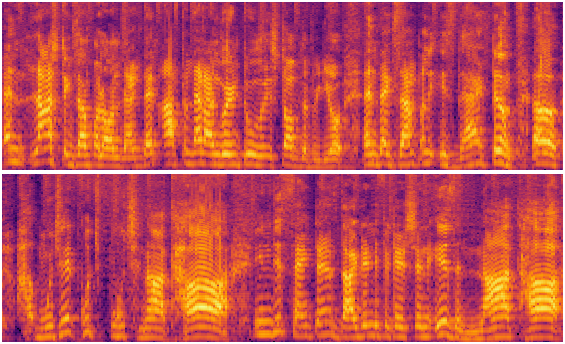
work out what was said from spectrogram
And last example on that, then after that I'm going to stop the video. And the example is that uh, मुझे कुछ पूछना था. In this sentence, the identification is na tha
